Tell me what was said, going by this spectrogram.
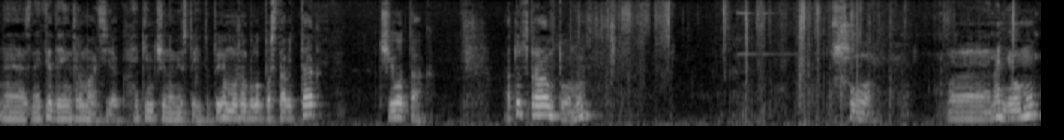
е, знайти де інформацію, як, яким чином він стоїть. Тобто його можна було поставити так чи отак. А тут справа в тому, що е, на ньому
